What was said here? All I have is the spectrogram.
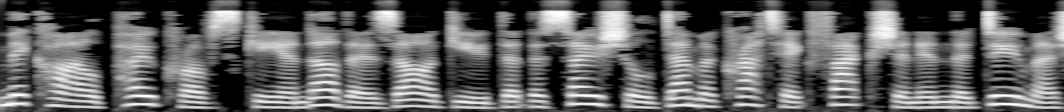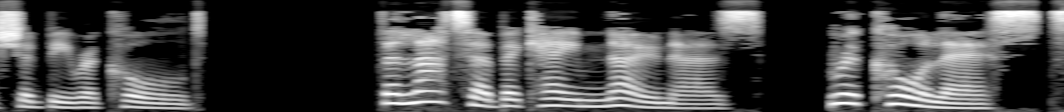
Mikhail Pokrovsky and others argued that the Social Democratic faction in the Duma should be recalled. The latter became known as Recallists,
